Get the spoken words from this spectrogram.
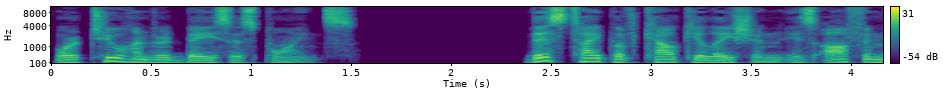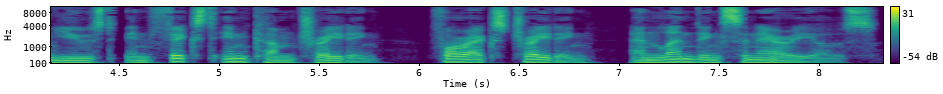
or 200 basis points. This type of calculation is often used in fixed income trading, forex trading, and lending scenarios.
